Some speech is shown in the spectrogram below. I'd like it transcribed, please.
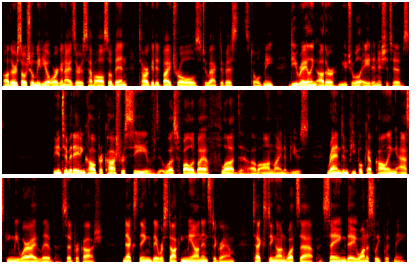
Other social media organizers have also been targeted by trolls, two activists told me, derailing other mutual aid initiatives. The intimidating call Prakash received was followed by a flood of online abuse. Random people kept calling, asking me where I live, said Prakash. Next thing, they were stalking me on Instagram, texting on WhatsApp, saying they want to sleep with me.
